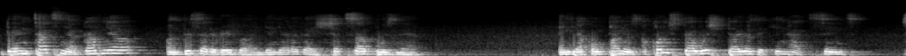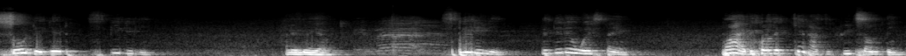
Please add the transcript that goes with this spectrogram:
then Tatnai, governor on this side of the river, and then the other guy, Shetharboznai, and their companions, according to that which Darius the king had sent, so they did speedily. Hallelujah. Speedily. They didn't waste time. Why? Because the king has decreed something.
